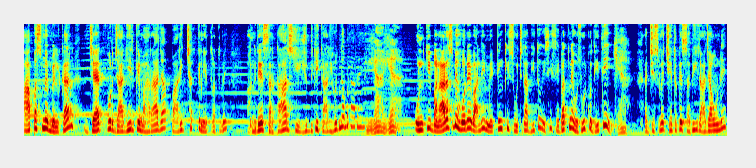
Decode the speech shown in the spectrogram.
आपस में मिलकर जैतपुर जागीर के महाराजा पारीक्षत के नेतृत्व में अंग्रेज़ सरकार से युद्ध की कार्य योजना बना रहे हैं। या या। उनकी बनारस में होने वाली मीटिंग की सूचना भी तो इसी सेवक ने हुजूर को दी थी। क्या? जिसमें क्षेत्र के सभी राजाओं ने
